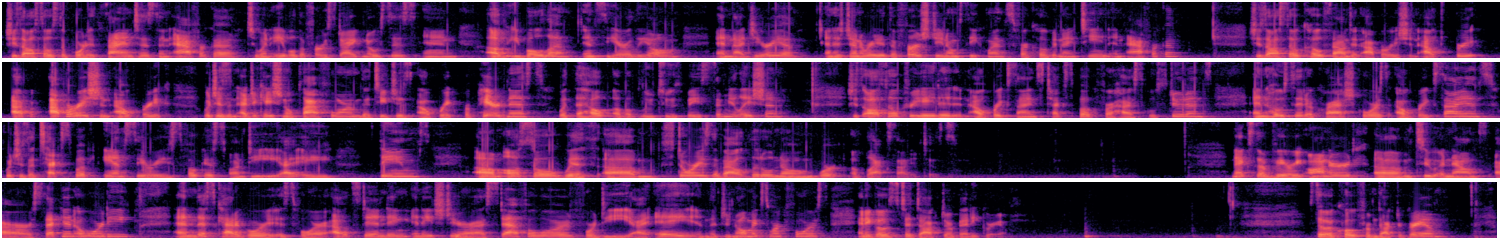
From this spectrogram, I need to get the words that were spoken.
She's also supported scientists in Africa to enable the first diagnosis in, of Ebola in Sierra Leone and Nigeria, and has generated the first genome sequence for COVID-19 in Africa. She's also co-founded Operation Outbreak, Operation Outbreak, which is an educational platform that teaches outbreak preparedness with the help of a Bluetooth-based simulation. She's also created an outbreak science textbook for high school students and hosted a crash course, Outbreak Science, which is a textbook and series focused on DEIA themes, um, also with um, stories about little-known work of Black scientists. Next, I'm very honored um, to announce our second awardee, and this category is for Outstanding NHGRI Staff Award for DEIA in the Genomics Workforce, and it goes to Dr. Betty Graham. So a quote from Dr. Graham,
